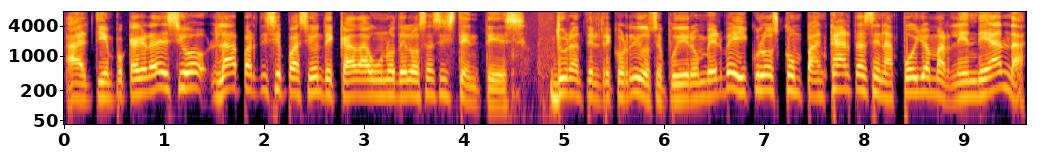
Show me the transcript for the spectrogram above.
al tiempo que agradeció la participación de cada uno de los asistentes. Durante el recorrido se pudieron ver vehículos con pancartas en apoyo a Marlene de Anda,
